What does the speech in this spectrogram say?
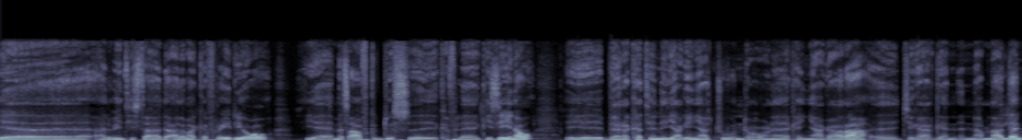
የአድቬንቲስት ዓለም አቀፍ ሬዲዮ የመጽሐፍ ቅዱስ ክፍለ ጊዜ ነው። በረከትን እያገኛችሁ እንደሆነ ከኛ ጋራ እጅግ አድርገን እናምናለን።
